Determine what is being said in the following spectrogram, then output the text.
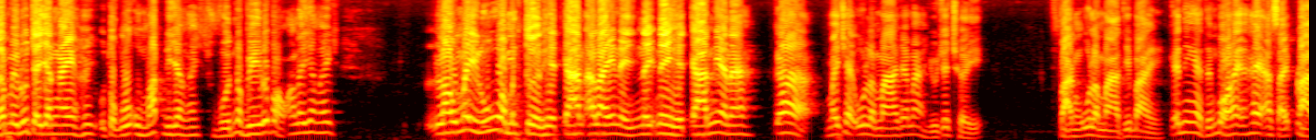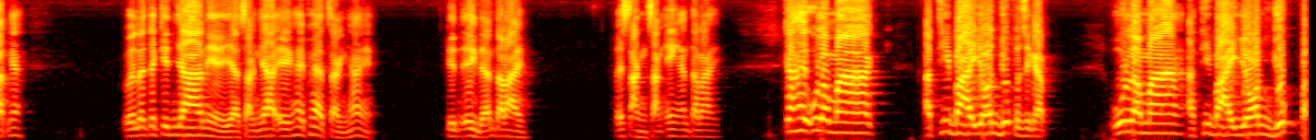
แล้วไม่รู้จะยังไงเฮ้ยตกลงอุมัดดียังไงฝืนนบีหรือเปล่าอะไรยังไง เราไม่รู้ว่ามันเกิดเหตุการณ์อะไรในในในเหตุการณ์เนี่ยนะก็ไม่ใช่อุลามาใช่ไหมอยู่เฉยๆฟังอุลามาอธิบายก็นี่ไงถึงบอกให้ให้อาศัยปราดไงเวลาจะกินยาเนี่ยอย่าสั่งยาเองให้แพทย์สั่งให้ กินเองเดี๋ยวอันตราย ไปสั่งสั่งเองอันตราย ก็ให้อุลามาอธิบายย้อนยุคไปสิครับ อุลามาอธิบายย้อนยุคไป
